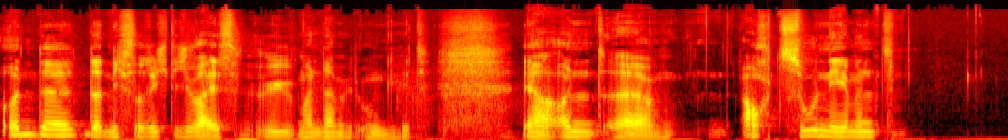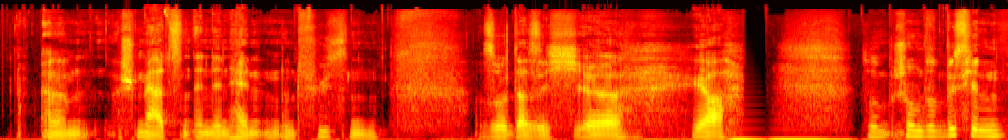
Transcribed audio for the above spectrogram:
und äh, dann nicht so richtig weiß, wie man damit umgeht. Ja, und äh, auch zunehmend ähm, Schmerzen in den Händen und Füßen, so dass ich äh, ja so, schon so ein bisschen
